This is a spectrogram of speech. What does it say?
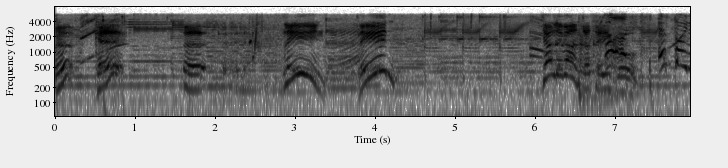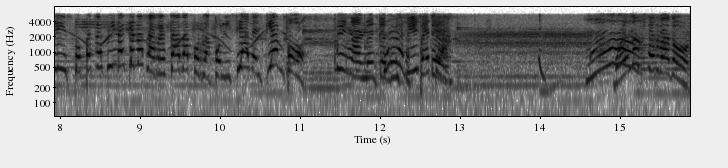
¿Eh? ¿Qué? Eh, Flynn. Flynn. Ya levántate, hijo. Ay, estoy listo. Petrofina quedas arrestada por la policía del tiempo. Finalmente lo hiciste. Buen observador.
